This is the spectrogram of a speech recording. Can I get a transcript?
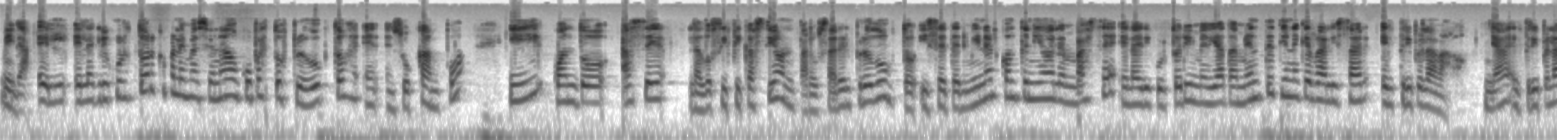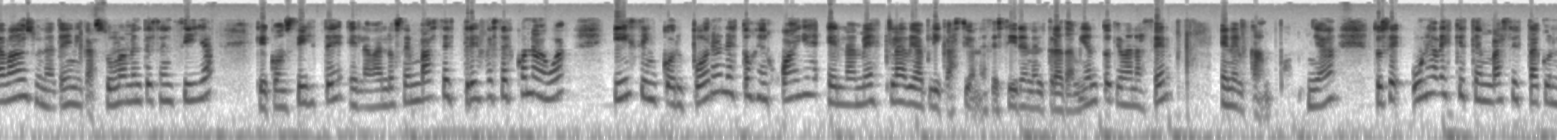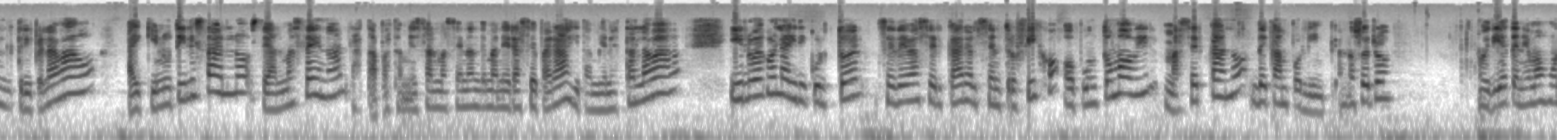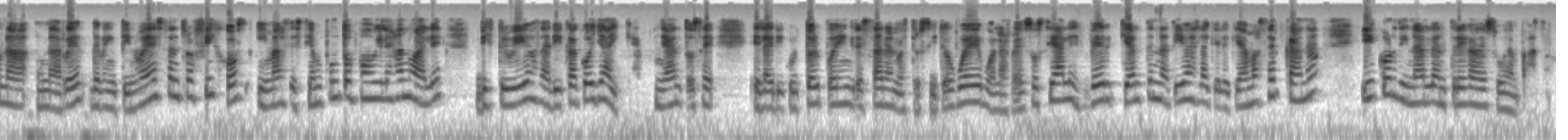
Mira, el, agricultor, como les mencionaba, ocupa estos productos en, en su campo y cuando hace la dosificación para usar el producto y se termina el contenido del envase, el agricultor inmediatamente tiene que realizar el triple lavado. ¿ya? El triple lavado es una técnica sumamente sencilla que consiste en lavar los envases tres veces con agua y se incorporan estos enjuagues en la mezcla de aplicación, es decir, en el tratamiento que van a hacer en el campo. ¿ya? Entonces, una vez que este envase está con el triple lavado, hay que inutilizarlo, se almacena, las tapas también se almacenan de manera separada y también están lavadas, y luego el agricultor se debe acercar al centro fijo o punto móvil más cercano de campo limpio. Nosotros Hoy día tenemos una, una, red de 29 centros fijos y más de 100 puntos móviles anuales distribuidos de Arica a Coyhaique. ¿ya? Entonces, el agricultor puede ingresar a nuestro sitio web o a las redes sociales, ver qué alternativa es la que le queda más cercana y coordinar la entrega de sus envases.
